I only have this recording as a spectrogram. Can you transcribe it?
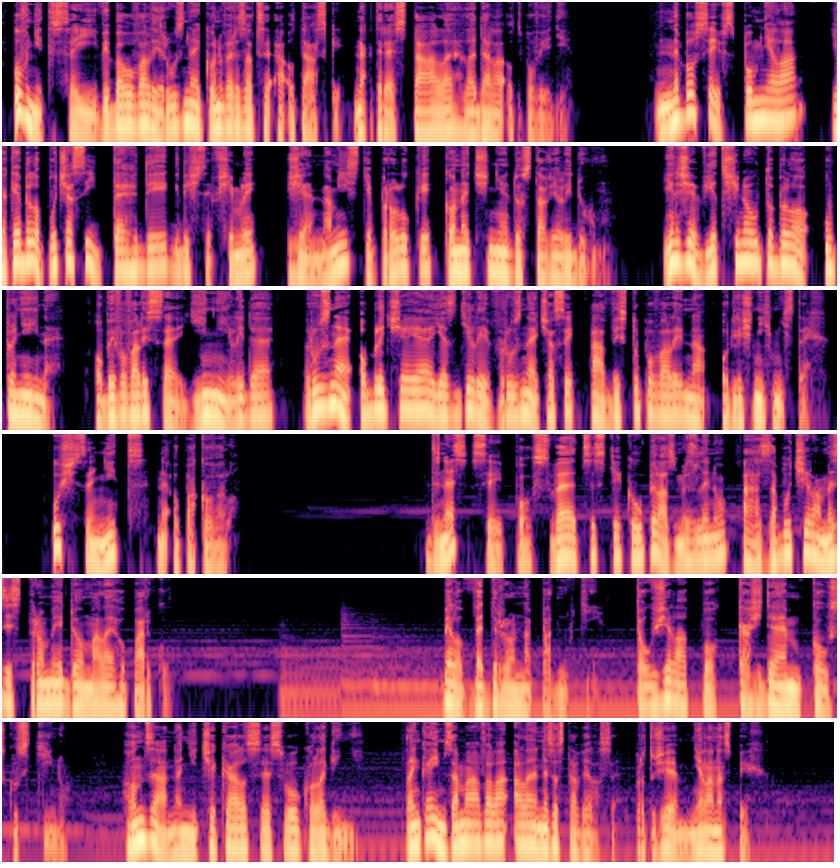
Uvnitř se jí vybavovaly různé konverzace a otázky, na které stále hledala odpovědi. Nebo si vzpomněla, jaké bylo počasí tehdy, když si všimli, že na místě pro Luky konečně dostavili dům. Jenže většinou to bylo úplně jiné. Objevovali se jiní lidé, různé obličeje jezdili v různé časy a vystupovali na odlišných místech. Už se nic neopakovalo. Dnes si po své cestě koupila zmrzlinu a zabočila mezi stromy do malého parku. Bylo vedro napadnutí. Toužila po každém kousku stínu. Honza na ní čekal se svou kolegyní. Lenka jim zamávala, ale nezastavila se, protože měla naspěch.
